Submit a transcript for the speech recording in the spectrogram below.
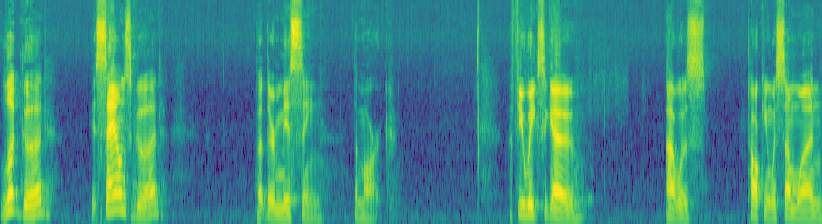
look good, it sounds good, but they're missing the mark. A few weeks ago, I was talking with someone,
